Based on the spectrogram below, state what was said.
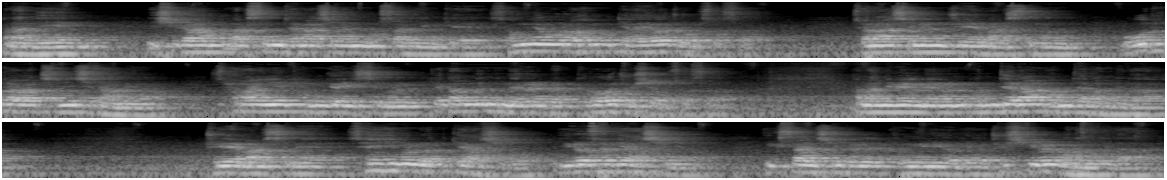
하나님, 이 시간 말씀 전하시는 목사님께 성령으로 함께하여 주옵소서. 전하시는 주의 말씀은 모두 다 진실하며 사랑이 담겨 있음을 깨닫는 은혜를 베풀어 주시옵소서. 하나님의 은혜는 언제나 안전합니다. 주의 말씀에 새 힘을 얻게 하시고 일어서게 하시며 익산식을 긍휼히 여겨 주시기를 원합니다.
